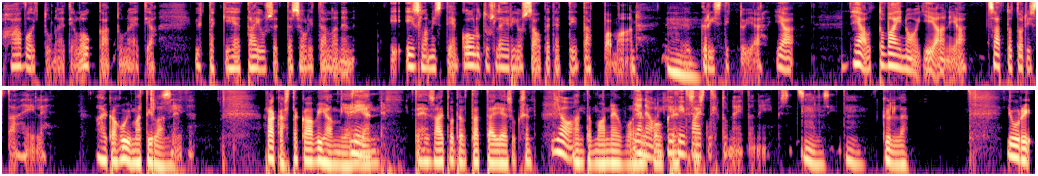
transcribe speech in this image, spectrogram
haavoittuneet ja loukkaantuneet. Ja yhtäkkiä he tajusivat, että se oli tällainen islamistien koulutusleiri, jossa opetettiin tappamaan mm. kristittyjä. Ja he auttoivat vainoijiaan ja saattoi todistaa heille Aika huima tilanne. Siitä. Rakastakaa vihamiehiänne. Niin. He sai toteuttaa tämän Jeesuksen Joo. antamaan neuvoa Ja ne oli hyvin vaikuttuneita ne ihmiset siitä. Mm, siitä. Mm, kyllä juuri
